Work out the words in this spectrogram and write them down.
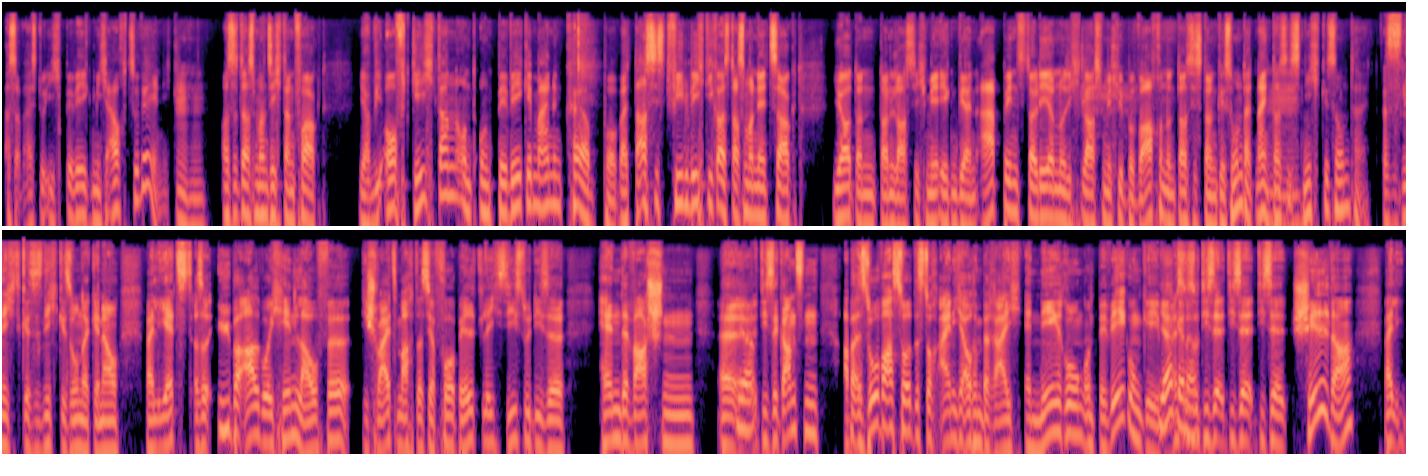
also weißt du, ich bewege mich auch zu wenig. Mhm. Also, dass man sich dann fragt, ja, wie oft gehe ich dann und, und bewege meinen Körper? Weil das ist viel wichtiger, als dass man jetzt sagt, ja, dann, dann lasse ich mir irgendwie eine App installieren und ich lasse mich überwachen und das ist dann Gesundheit. Nein, das Mhm. ist nicht Gesundheit. Das ist nicht, das ist nicht gesunder, genau. Weil jetzt, also überall, wo ich hinlaufe, die Schweiz macht das ja vorbildlich, siehst du diese Hände waschen, äh, Ja. diese ganzen, aber sowas sollte es doch eigentlich auch im Bereich Ernährung und Bewegung geben. Ja, genau. so diese, diese, diese Schilder, weil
